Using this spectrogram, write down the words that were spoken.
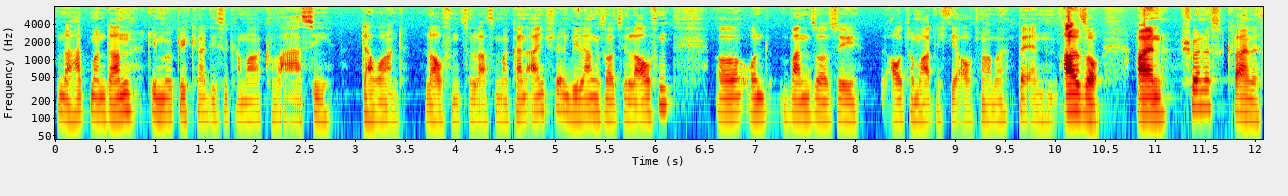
Und da hat man dann die Möglichkeit, diese Kamera quasi dauernd laufen zu lassen. Man kann einstellen, wie lange soll sie laufen äh, und wann soll sie automatisch die Aufnahme beenden. Also ein schönes kleines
